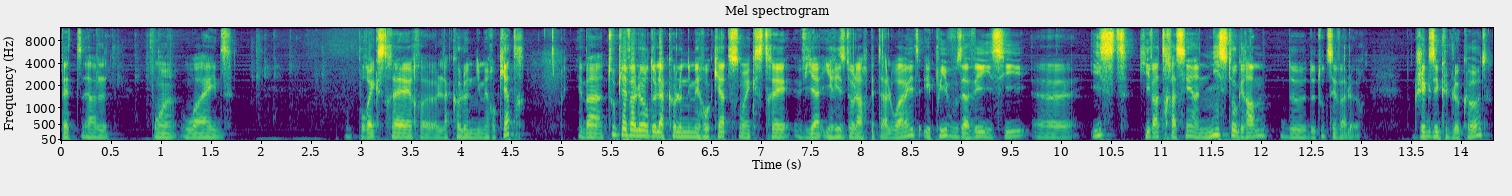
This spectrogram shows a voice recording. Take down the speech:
petal.wide pour extraire la colonne numéro 4, eh ben, toutes les valeurs de la colonne numéro 4 sont extraites via iris et puis vous avez ici euh, ist qui va tracer un histogramme de, toutes ces valeurs. J'exécute le code,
